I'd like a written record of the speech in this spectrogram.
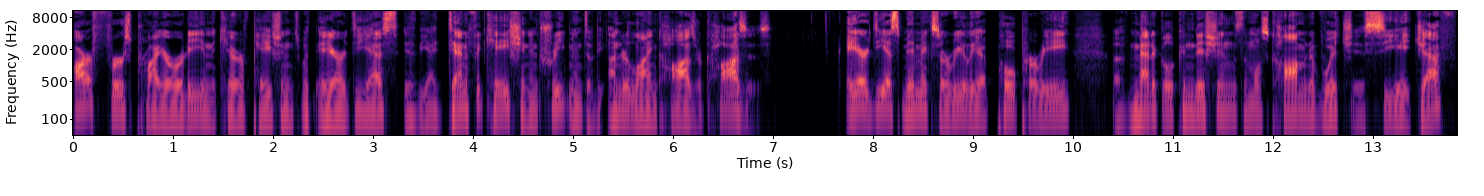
Our first priority in the care of patients with ARDS is the identification and treatment of the underlying cause or causes. ARDS mimics are really a potpourri of medical conditions, the most common of which is CHF,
